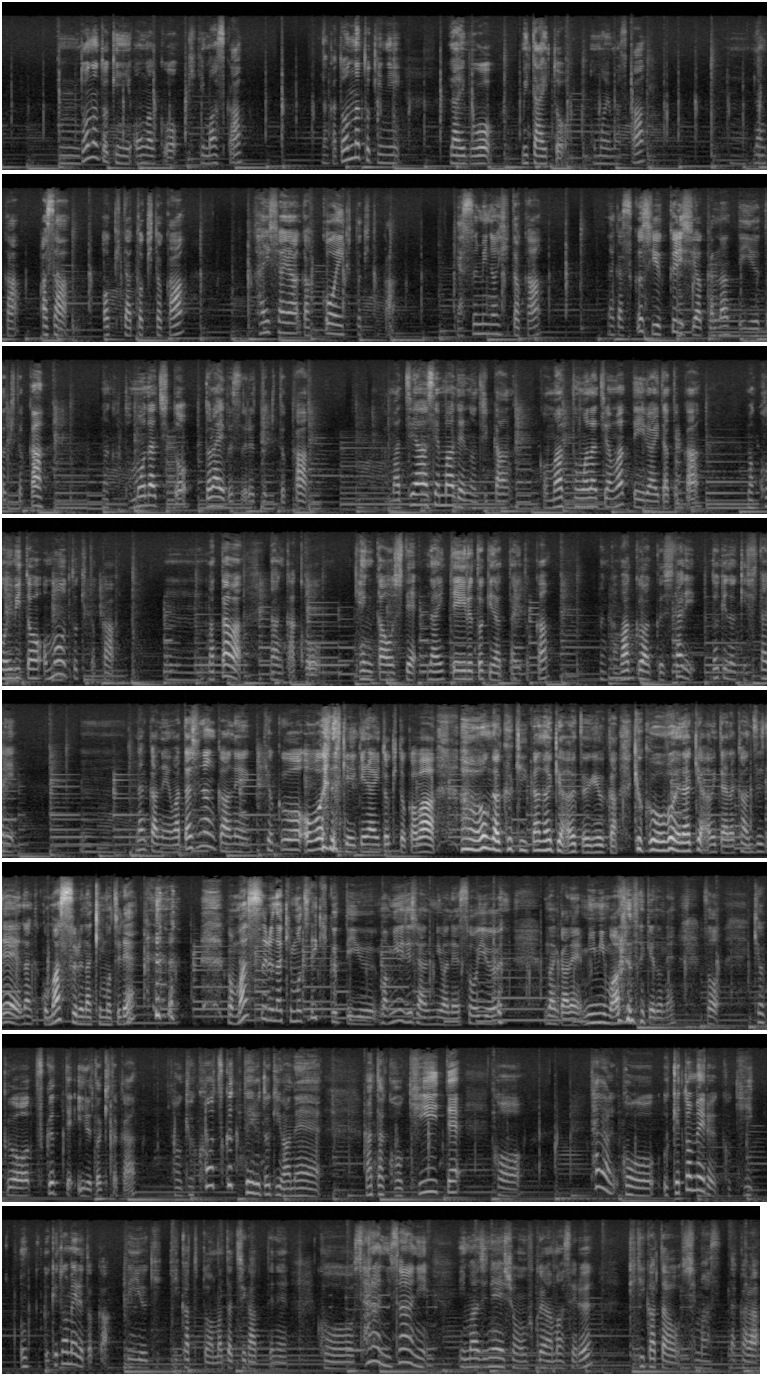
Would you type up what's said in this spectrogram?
うんどんな時に音楽を聴きますか？なんかどんな時にライブを見たいと思いますか、うん、なんか朝起きた時とか会社や学校へ行く時とか休みの日とかなんか少しゆっくりしようかなっていう時とかなんか友達とドライブする時とか待ち合わせまでの時間こう、ま、友達は待っている間とか、まあ、恋人を思う時とかうんまたはなんかこう喧嘩をして泣いている時だったりとかなんかワクワクしたりドキドキしたりなんかね私なんかはね曲を覚えなきゃいけない時とかはあ音楽聴かなきゃというか曲を覚えなきゃみたいな感じでなんかこうマッスルな気持ちで マッスルな気持ちで聴くっていう、まあ、ミュージシャンにはねそういうなんかね耳もあるんだけどね。そう曲を作っている時とか。そう曲を作っている時はねまたこう聴いてこうただこう受け止めるこう聞受け止めるとかっていう聞き方とはまた違ってねこうさらにさらにイマジネーションを膨らませる聞き方をします。だから、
